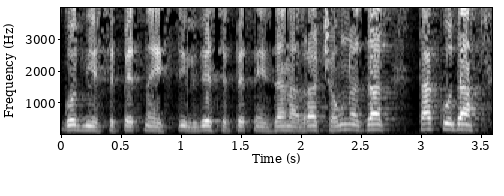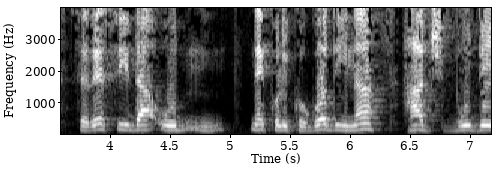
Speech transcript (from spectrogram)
godine se 15 ili 10-15 dana vraća unazad, tako da se desi da u nekoliko godina hađ bude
